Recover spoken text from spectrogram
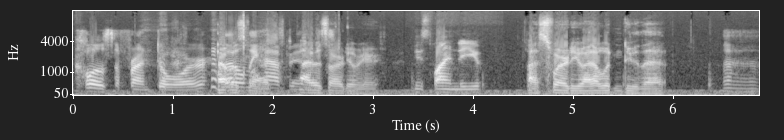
closed the front door. That, That was only last. happened. I was already over here. He's lying to you. I swear to you, I wouldn't do that. Uh,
